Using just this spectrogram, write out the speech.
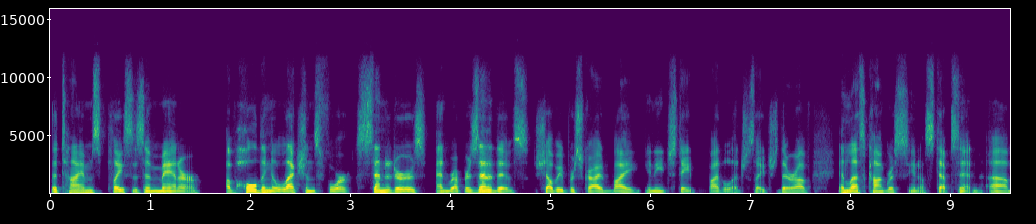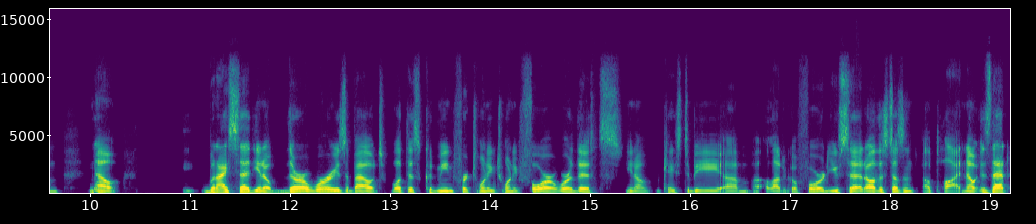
the times, places, and manner of holding elections for senators and representatives shall be prescribed by in each state by the legislature thereof, unless Congress, you know, steps in. Um, now, when I said, you know, there are worries about what this could mean for 2024, were this, you know, case to be um, allowed to go forward, you said, oh, this doesn't apply. Now, is that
